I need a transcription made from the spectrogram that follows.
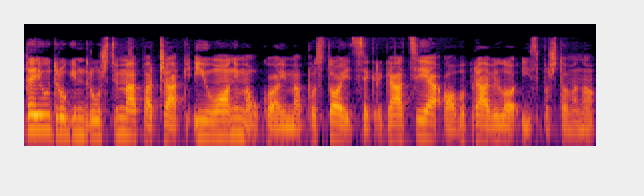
da je u drugim društvima, pa čak i u onima u kojima postoji segregacija, ovo pravilo ispoštovano.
